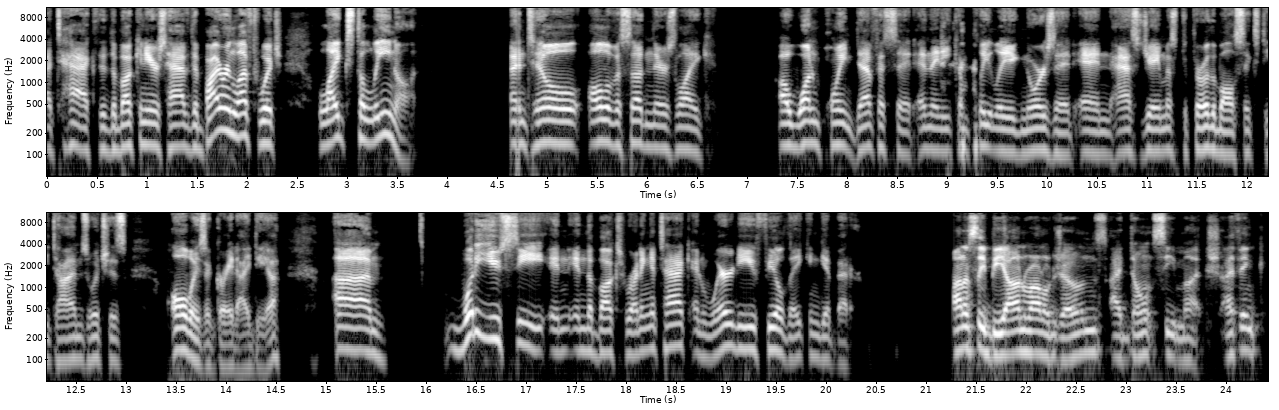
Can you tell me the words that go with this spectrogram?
attack that the Buccaneers have that Byron Leftwich likes to lean on until all of a sudden there's like a one point deficit and then he completely ignores it and asks Jameis to throw the ball 60 times, which is always a great idea. Um, what do you see in in the Bucs running attack and where do you feel they can get better? Honestly, beyond Ronald Jones, I don't see much. I think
